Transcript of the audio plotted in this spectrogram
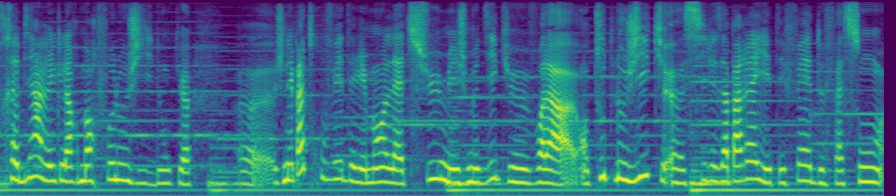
très bien avec leur morphologie. Donc euh, je n'ai pas trouvé d'éléments là-dessus, mais je me dis que voilà, en toute logique, si les appareils étaient faits de façon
